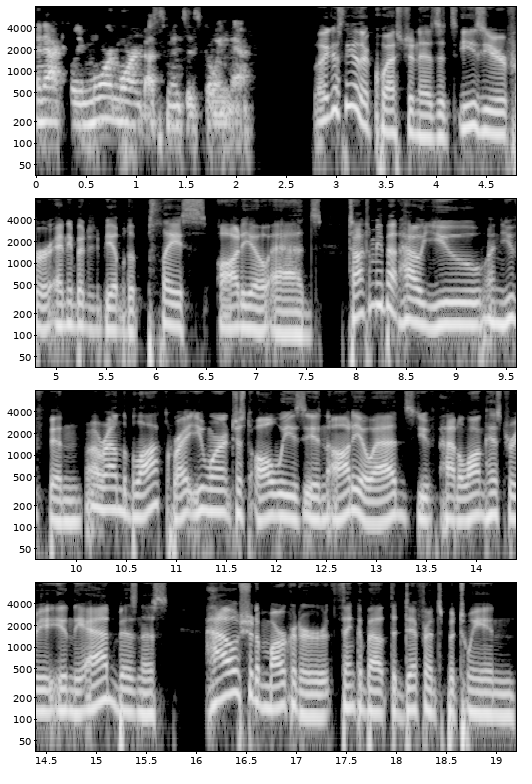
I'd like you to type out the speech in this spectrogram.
And actually, more and more investment is going there. Well, I guess the other question is it's easier for anybody to be able to place audio ads. Talk to me about how you, and you've been around the block, right? You weren't just always in audio ads, you've had a long history in the ad business. How should a marketer think about the difference between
